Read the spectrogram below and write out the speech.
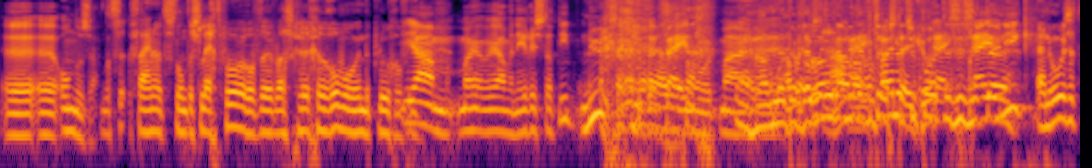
eh, eh, onder zat. Dat is- Feyenoord stond er slecht voor of er was ge- gerommel in de ploeg? Of Ja, maar ja, wanneer is dat niet? Nu is dat niet bij Feyenoord, maar Ja, over is- over Feyenoord supporters. het, eh, uniek. En hoe is het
